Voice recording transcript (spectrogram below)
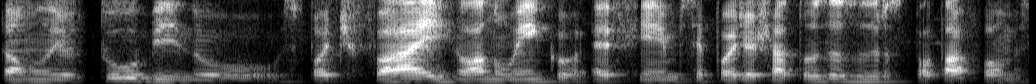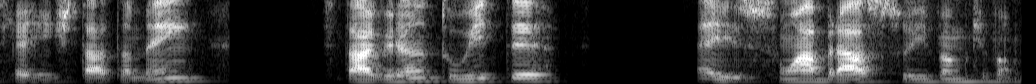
Estamos no YouTube, no Spotify, lá no Anchor FM você pode achar todas as outras plataformas que a gente está também. Instagram, Twitter. É isso. Um abraço e vamos que vamos.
